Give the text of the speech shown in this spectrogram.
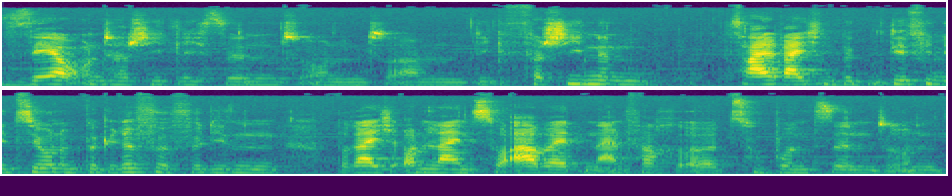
sehr unterschiedlich sind und ähm, die verschiedenen zahlreichen Be Definitionen und Begriffe für diesen Bereich online zu arbeiten einfach äh, zu bunt sind und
